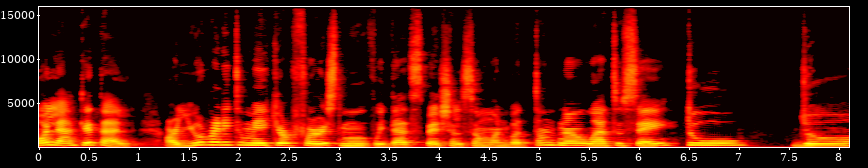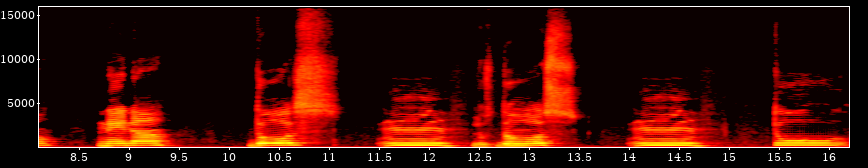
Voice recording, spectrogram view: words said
Hola, ¿qué tal? Are you ready to make your first move with that special someone but don't know what to say? Tú, yo, nena, dos, mm, los dos, mm, tú,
